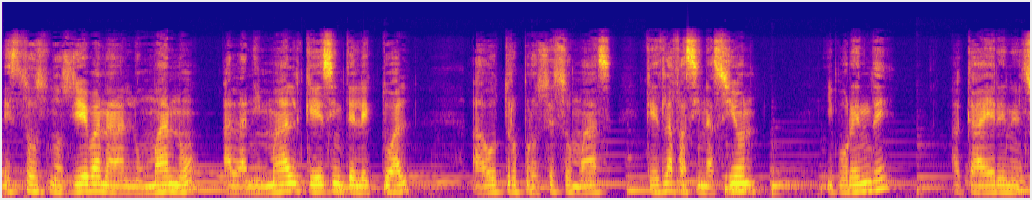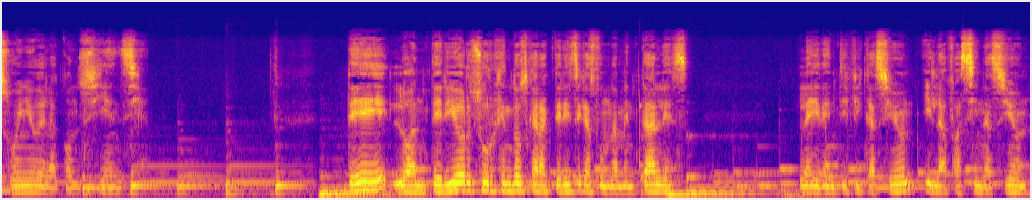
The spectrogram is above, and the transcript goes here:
Estos nos llevan al humano, al animal que es intelectual, a otro proceso más, que es la fascinación, y por ende a caer en el sueño de la conciencia. De lo anterior surgen dos características fundamentales, la identificación y la fascinación.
